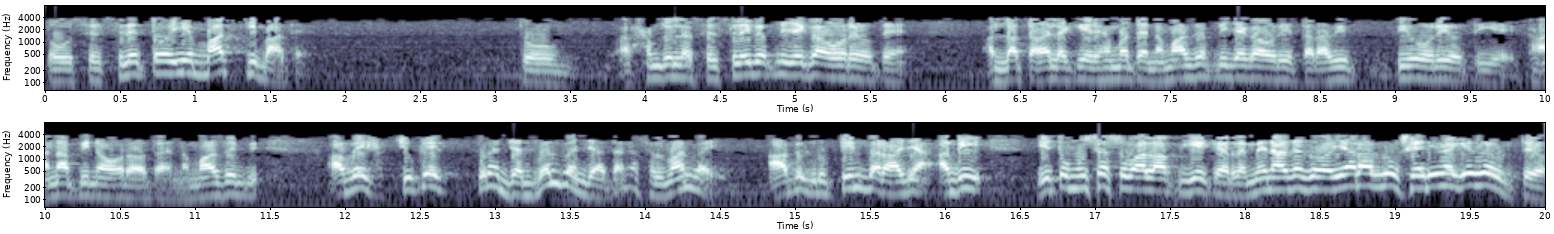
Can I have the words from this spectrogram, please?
تو سلسلے تو یہ بات کی بات ہے۔ تو الحمدللہ سلسلے بھی اپنی جگہ ہو رہے ہوتے ہیں۔ اللہ تعالیٰ کی رحمت ہے نمازیں اپنی جگہ ہو رہی ہے تراوی بھی ہو رہی ہوتی ہے کھانا پینا ہو رہا ہوتا ہے نمازیں بھی۔ اب ایک چونکہ پورا جدول بن جاتا ہے نا سلمان بھائی۔ آپ ایک روٹین پر آ جائیں۔ ابھی یہ تو مجھ سے سوال آپ یہ کر رہے ہیں۔ میں نہ تو یار آپ لوگ شہری میں کیسے اٹھتے ہو؟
